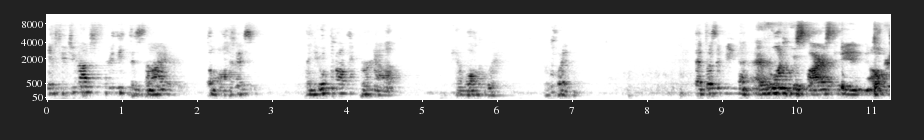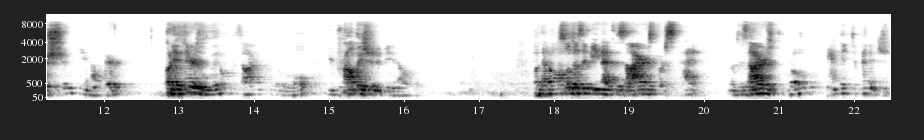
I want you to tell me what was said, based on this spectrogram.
If you do not freely desire the office, then you will probably burn out and walk away or quit. That doesn't mean that everyone who aspires to be an elder should be an elder, but if there's little desire for the role, you probably shouldn't be an elder. But that also doesn't mean that desires are static. You desires grow and they diminish.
